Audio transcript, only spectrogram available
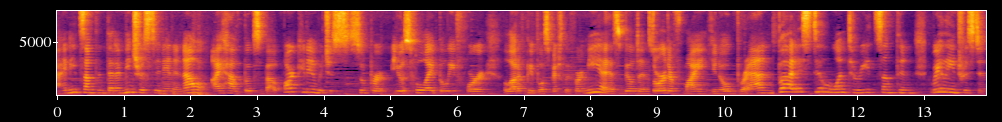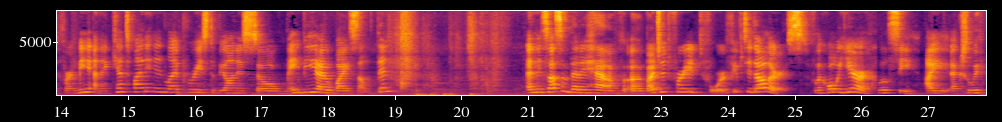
I need something that I'm interested in and now I have books about marketing which is super useful I believe for a lot of people, especially for me as building sort of my, you know, brand. But I still want to something really interesting for me and I can't find it in libraries to be honest so maybe I'll buy something and it's awesome that I have a budget for it for $50 for the whole year. We'll see. I actually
